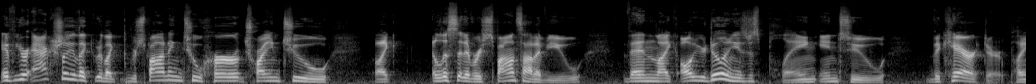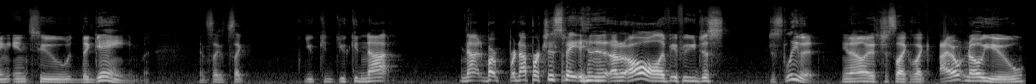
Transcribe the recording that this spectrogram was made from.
if you're actually like you're like responding to her trying to like elicit a response out of you then like all you're doing is just playing into the character playing into the game. It's like it's like you could you could not not not participate in it at all if, if you just just leave it you know? It's just like like i don't know you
